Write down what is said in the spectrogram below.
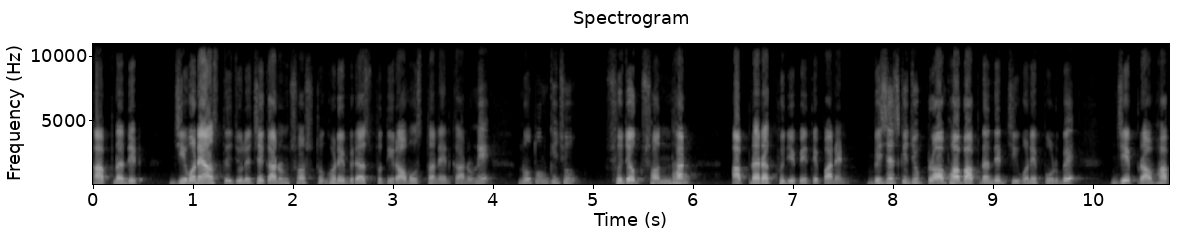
আপনাদের জীবনে আসতে চলেছে, কারণ ষষ্ঠ ঘরে বৃহস্পতির অবস্থানের কারণে নতুন কিছু সুযোগ সন্ধান আপনারা খুঁজে পেতে পারেন। বিশেষ কিছু প্রভাব আপনাদের জীবনে পড়বে, যে প্রভাব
